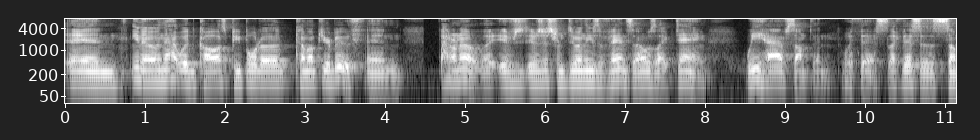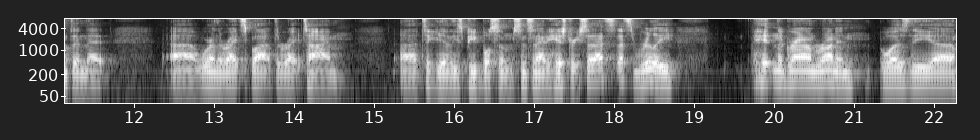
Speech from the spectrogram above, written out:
and you know, and that would cause people to come up to your booth, and I don't know, like it was, it was just from doing these events, and I was like, dang, we have something with this. Like this is something that uh, we're in the right spot at the right time uh, to give these people some Cincinnati history. So that's that's really hitting the ground running. Was the uh,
